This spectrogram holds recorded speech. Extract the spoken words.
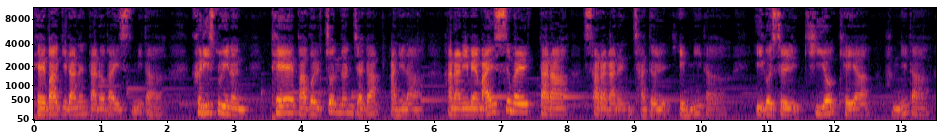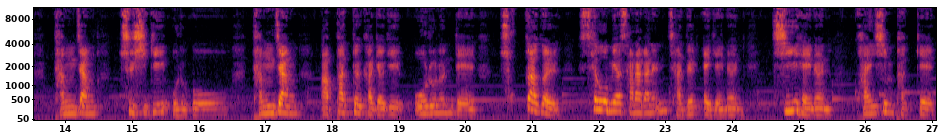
대박이라는 단어가 있습니다. 그리스도인은 대박을 쫓는 자가 아니라 하나님의 말씀을 따라 살아가는 자들입니다. 이것을 기억해야 합니다. 당장 주식이 오르고 당장 아파트 가격이 오르는데 촉각을 세우며 살아가는 자들에게는 지혜는 관심 밖의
